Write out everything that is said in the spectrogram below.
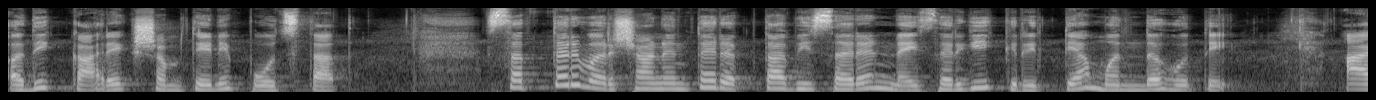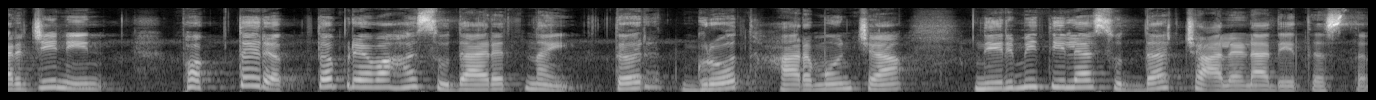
अधिक कार्यक्षमतेने पोचतात. सत्तर वर्षानंतर रक्ताभिसरण नैसर्गिकरित्या मंद होते. आर्जिनिन फक्त रक्तप्रवाह सुधारत नाही तर ग्रोथ हार्मोनच्या निर्मितीला सुद्धा चालना देत असतं.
